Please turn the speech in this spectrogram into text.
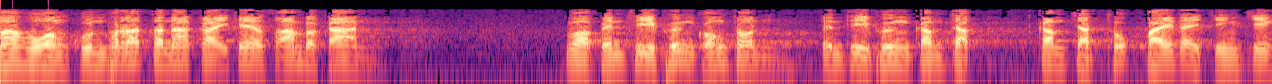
มาห่วงคุณพระรัตนกรแก้วสามประการ ว่าเป็นที่พึ่งของตน เป็นที่พึ่งกำจัดกำจัดทุกภัยได้จริง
